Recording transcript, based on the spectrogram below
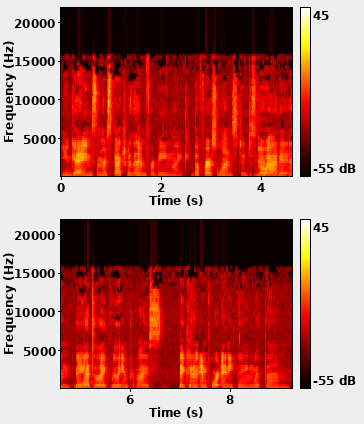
you gain some respect for them for being like the first ones to just go Yeah. at it, and they had to like really improvise. They couldn't import anything with them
